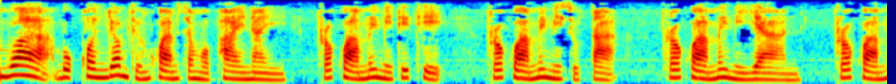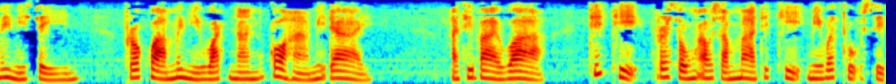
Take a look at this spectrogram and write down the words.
ำว่าบุคคลย่อมถึงความสงบภายใน เพราะความไม่มีทิฏฐิ เพราะความไม่มีสุตตะ เพราะความไม่มีญาณ เพราะความไม่มีศีล เพราะความไม่มีวัดนั้นก็หาไม่ได้ อธิบายว่า ทิฏฐิประสงค์เอาสัมมาทิฏฐิมีวัตถุสิบ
